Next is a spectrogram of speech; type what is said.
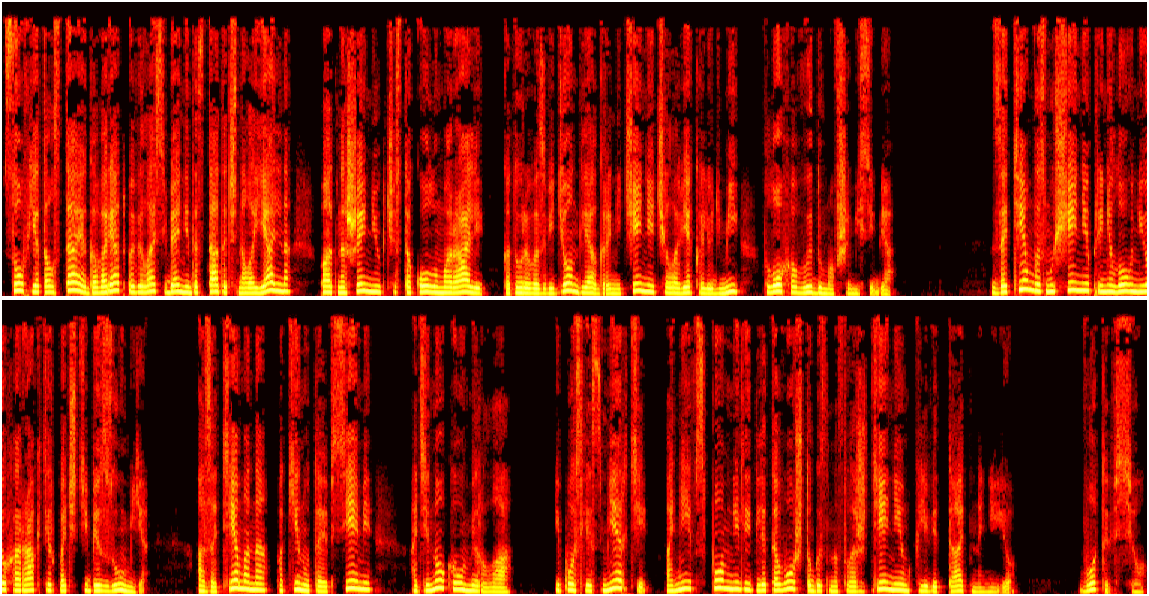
Софья Толстая, говорят, повела себя недостаточно лояльно по отношению к чистоколу морали, который возведен для ограничения человека людьми, плохо выдумавшими себя. Затем возмущение приняло у нее характер почти безумия, а затем она, покинутая всеми, одиноко умерла, и после смерти они вспомнили для того, чтобы с наслаждением клеветать на нее. Вот и все.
